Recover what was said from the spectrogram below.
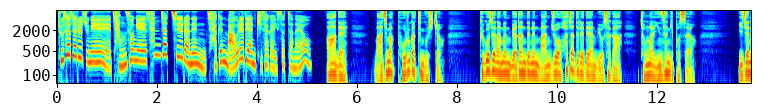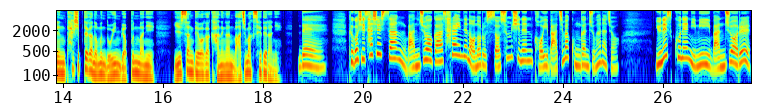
조사 자료 중에 장성의 산자츠라는 작은 마을에 대한 기사가 있었잖아요. 아, 네. 마지막 보루 같은 곳이죠. 그곳에 남은 몇 안 되는 만주어 화자들에 대한 묘사가 정말 인상 깊었어요. 이제는 80대가 넘은 노인 몇 분만이 일상 대화가 가능한 마지막 세대라니. 네. 그것이 사실상 만주어가 살아있는 언어로서 숨쉬는 거의 마지막 공간 중 하나죠. 유네스코는 이미 만주어를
